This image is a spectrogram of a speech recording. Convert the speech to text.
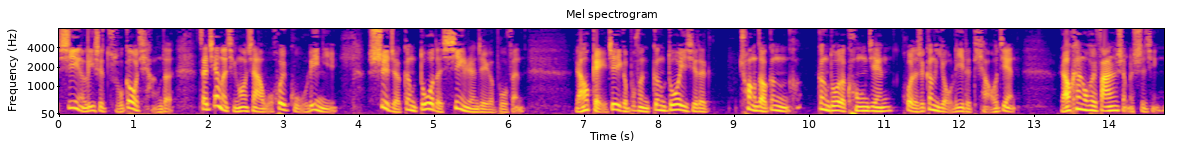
吸引力是足够强的。在这样的情况下，我会鼓励你试着更多的信任这个部分，然后给这个部分更多一些的创造更更多的空间，或者是更有利的条件，然后看看会发生什么事情。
